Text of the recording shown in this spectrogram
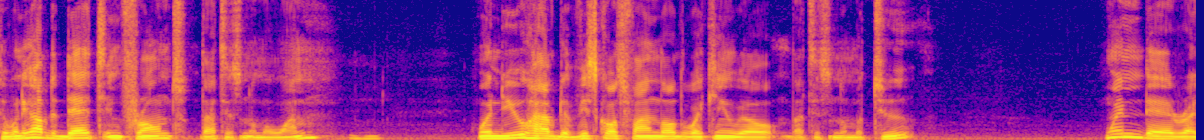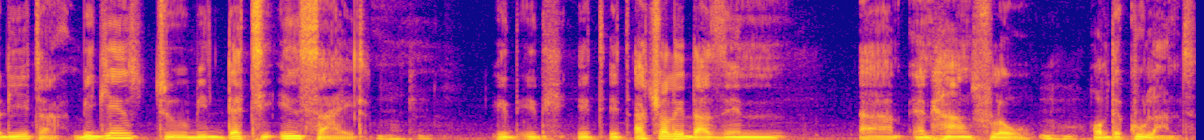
So when you have the dirt in front, that is number one. When you have the viscous fan not working well, that is number two. When the radiator begins to be dirty inside, it, it, it, it actually doesn't um, enhance flow of the coolant.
